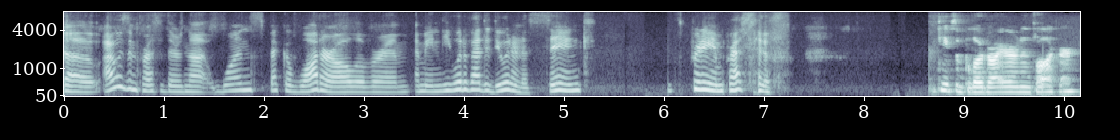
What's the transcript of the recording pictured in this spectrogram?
uh, I was impressed that there's not one speck of water all over him. I mean, he would have had to do it in a sink. It's pretty impressive. keeps a blow dryer in his locker.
